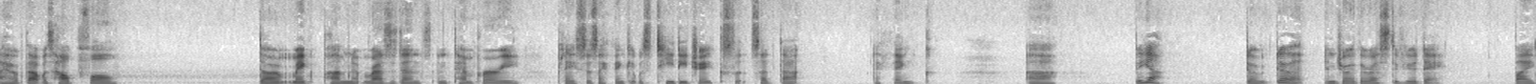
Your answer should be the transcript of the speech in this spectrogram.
I hope that was helpful. Don't make permanent residence in temporary places. I think it was TD Jakes that said that. I think. Uh, but yeah, don't do it. Enjoy the rest of your day. Bye.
